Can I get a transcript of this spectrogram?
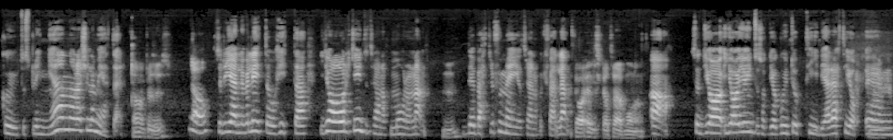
gå ut och springa några kilometer. Ja, men precis. Ja, Så det gäller väl lite att hitta, jag orkar ju inte träna på morgonen. Mm. Det är bättre för mig att träna på kvällen. Jag älskar att träna på morgonen. Ja. Så att jag, jag gör ju inte så att jag går inte upp tidigare till jobb, Mm. eh,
